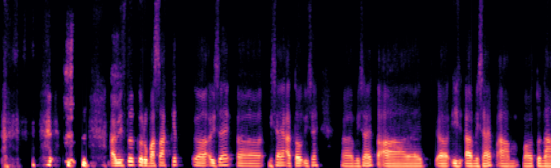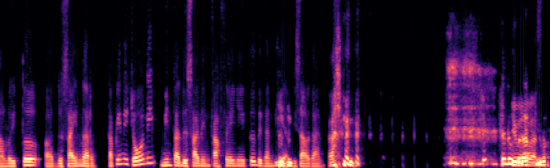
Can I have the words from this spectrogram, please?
Habis itu ke rumah sakit misalnya eh, misalnya atau misalnya eh, misalnya eh, eh, is- eh, misalnya eh, mau tunangan lu itu desainer. Tapi ini cowok nih minta desainin kafenya itu dengan dia misalkan. Aduh Gimana, berat. Mas? Mas.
